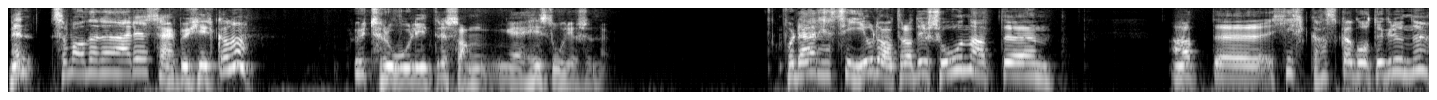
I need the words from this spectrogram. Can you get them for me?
Men så var det den derre Selbu-kirka, da. Utrolig interessant historie, skjønner du. For der sier jo da tradisjonen at, eh, at uh, kirka skal gå til grunne,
